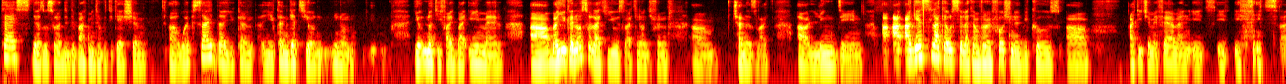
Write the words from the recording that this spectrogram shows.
tests there's also the Department of Education website that you can you can get your you know you're notified by email. Uh, but you can also like use like you know different um, channels like uh, LinkedIn. I, I, guess like I would say like I'm very fortunate because uh, I teach MFL and it's it, it it's uh,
